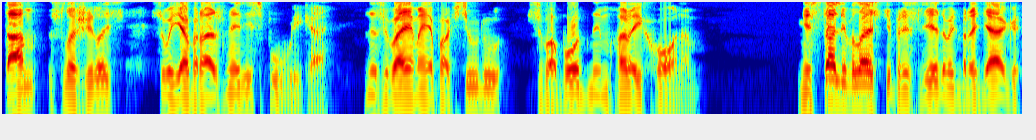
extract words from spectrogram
Там сложилась своеобразная республика, называемая повсюду свободным Райхоном. Не стали власти преследовать бродяг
